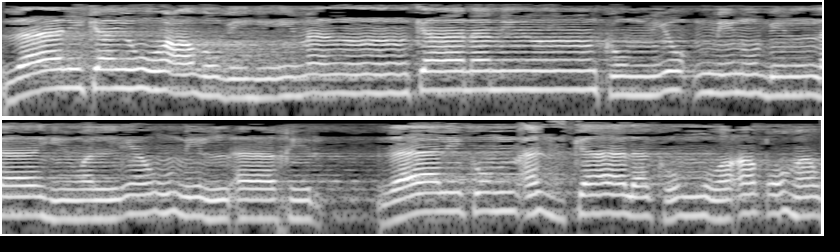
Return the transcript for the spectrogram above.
ذلك يوعظ به من كان منكم يؤمن بالله واليوم الآخر ذلكم ازكى لكم واطهر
